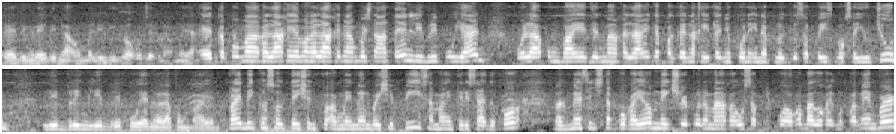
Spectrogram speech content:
ready ready na ako. Maliligo ako dyan mamaya. Eto po mga kalaki, ang mga lucky numbers natin. Libre po yan. Wala pong bayad dyan mga kalaki. Kapag ka nakita nyo po na in-upload ko sa Facebook, sa YouTube, libreng libre po yan. Wala pong bayad. Private consultation po ang may membership fee. Sa mga interesado po, mag-message na po kayo. Make sure po na makakausap nyo po ako bago kayo magpa-member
